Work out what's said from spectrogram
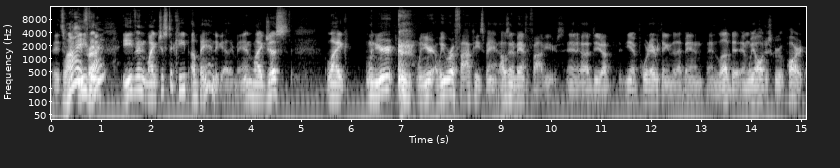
It's Life, even, right? Even like just to keep a band together, man. Like just like when you're when you're we were a five piece band. I was in a band for five years, and uh, I do I you know poured everything into that band and loved it, and we all just grew apart.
